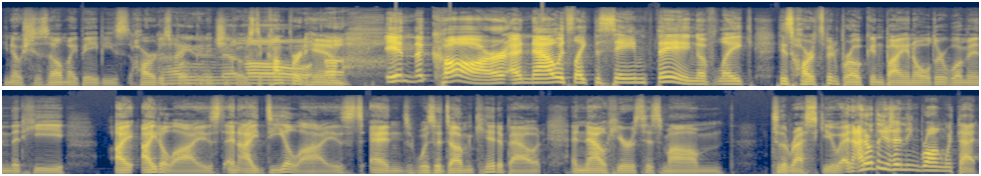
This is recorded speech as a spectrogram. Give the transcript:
You know, she says, "Oh, my baby's heart is broken," and she goes to comfort him Ugh. in the car and now it's like the same thing of like his heart's been broken by an older woman that he I idolized and idealized and was a dumb kid about and now here's his mom to the rescue and I don't think there's anything wrong with that.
